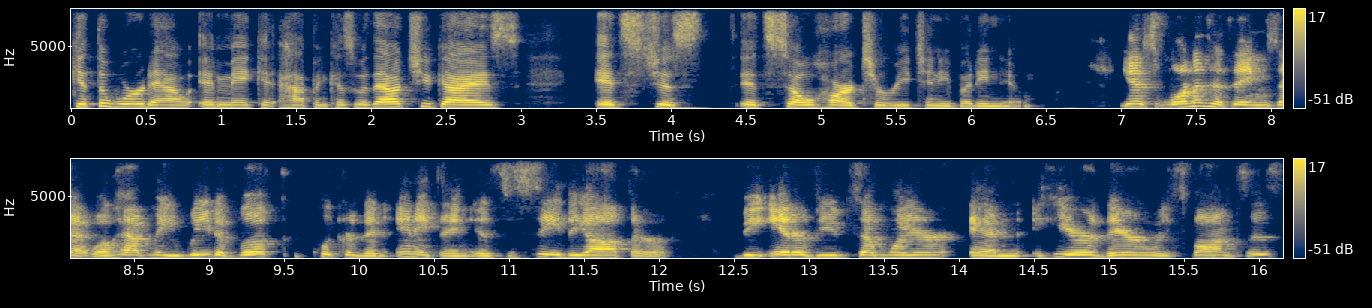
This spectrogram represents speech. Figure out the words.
get the word out and make it happen. Because without you guys, it's just, it's so hard to reach anybody new yes, one of the things that will have me read a book quicker than anything is to see the author be interviewed somewhere and hear their responses.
